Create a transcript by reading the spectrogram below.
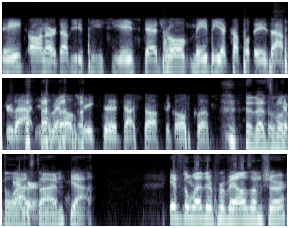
date on our WPCA schedule, maybe a couple days after that is when I'll shake the dust off the golf club. That's So about the last time. Yeah. If the Yeah. weather prevails, I'm sure.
